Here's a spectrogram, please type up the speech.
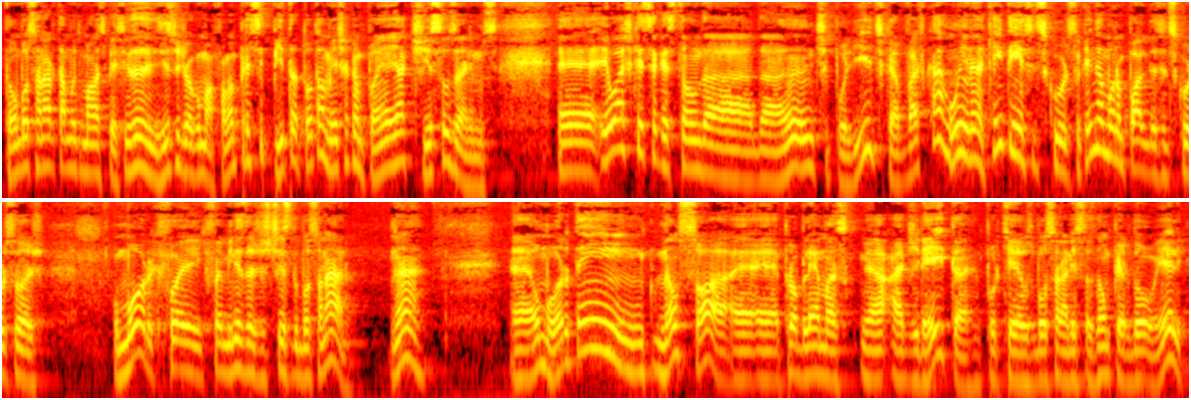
Então o Bolsonaro está muito mal nas pesquisas e isso, de alguma forma, precipita totalmente a campanha e atiça os ânimos. É, eu acho que essa questão da, da antipolítica vai ficar ruim, né? Quem tem esse discurso? Quem tem o monopólio desse discurso hoje? O Moro, que foi, que foi ministro da Justiça do Bolsonaro? Né? É, o Moro tem não só é, é problemas é, à direita, porque os bolsonaristas não perdoam ele,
